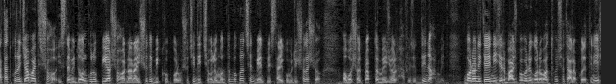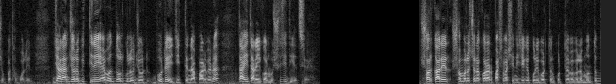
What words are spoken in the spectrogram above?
আতাত করে জামায়াত সহ ইসলামী দলগুলো পিআর সহ নানা ইস্যুতে বিক্ষোভ কর্মসূচি দিচ্ছে বলে মন্তব্য করেছেন বিএনপির স্থায়ী কমিটির সদস্য, অবসরপ্রাপ্ত মেজর হাফিজউদ্দিন আহমেদ। বনানীতে নিজের বাসভবনে গণমাধ্যমের সাথে আলাপ করে তিনি এসব কথা বলেন। যারা জনভিত্তি নেই, এমন দলগুলো জোট ভোটে জিততে না পারবে না, তাই তারা এই কর্মসূচি দিয়েছে। সরকারের সমালোচনা করার পাশাপাশি নিজেকে পরিবর্তন করতে হবে বলে মন্তব্য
